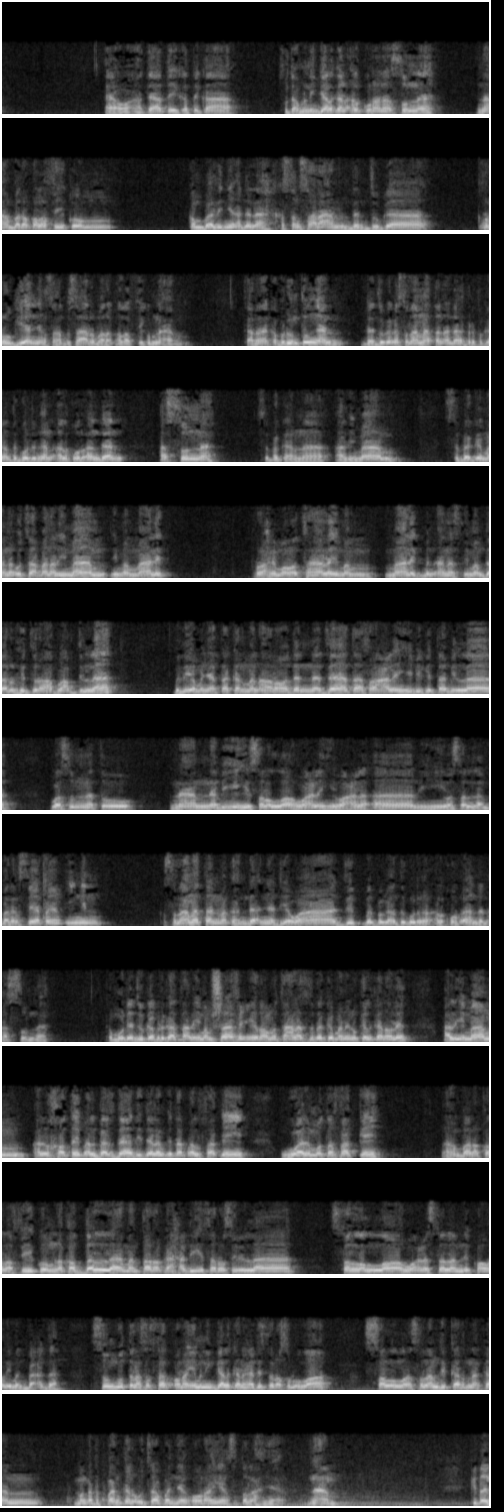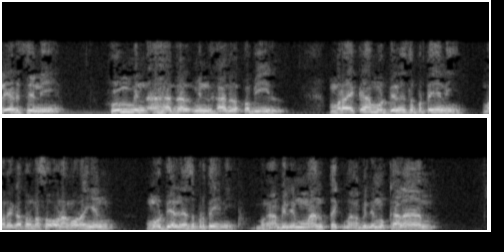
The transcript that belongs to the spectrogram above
Ewa, hati-hati ketika sudah meninggalkan Al-Qur'an dan As-Sunnah, nah barakallahu fikum kembalinya adalah kesengsaraan dan juga kerugian yang sangat besar barakallahu fikum. Naam. Karena keberuntungan dan juga keselamatan adalah berpegang teguh dengan Al-Qur'an dan As-Sunnah. Sebagaimana Al-Imam, sebagaimana ucapan Al-Imam Imam Malik rahimahullah taala Imam Malik bin Anas Imam Darul Hijrah Abu Abdullah beliau menyatakan man arada an-najata fa alaihi bi kitabillah wa sunnatu na'am nabiyhi sallallahu alaihi wa ala alihi wasallam barang siapa yang ingin keselamatan maka hendaknya dia wajib berpegang teguh dengan Al-Qur'an dan As-Sunnah. Kemudian juga berkata Imam Syafi'i rahimahullah sebagaimana dinukilkan oleh Al-Imam Al-Khatib Al-Baghdadi dalam kitab Al-Faqih wal Mutafaqqih. Nah, barakallahu fikum laqad dhalla man taraka hadits Rasulullah sallallahu alaihi wasallam liqauli man ba'dah. Sungguh telah sesat orang yang meninggalkan hadis Rasulullah sallallahu alaihi wasallam dikarenakan mengedepankan ucapan yang orang yang setelahnya. Naam. Kita lihat di sini, hum min ahadal min hadal qabil. Mereka modelnya seperti ini. Mereka termasuk orang-orang yang modelnya seperti ini, mengambil mantik, mengambil ilmu kalam.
